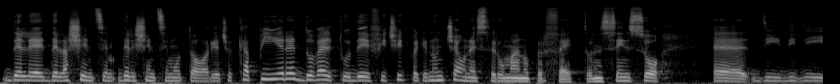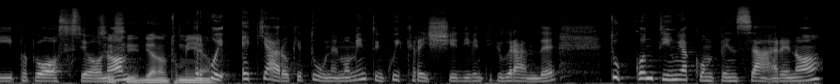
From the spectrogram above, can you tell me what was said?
delle, scienze, delle scienze motorie, cioè capire dov'è il tuo deficit, perché non c'è un essere umano perfetto, nel senso eh, di, di- di proprio osseo, Sì, no? sì, di anatomia. Per cui è chiaro che tu nel momento in cui cresci e diventi più grande, tu continui a compensare, no?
